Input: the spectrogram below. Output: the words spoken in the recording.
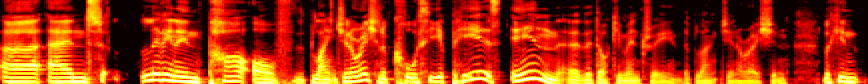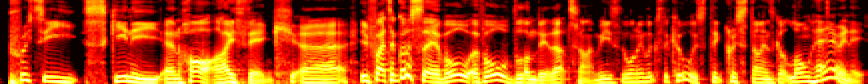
Uh, and living in part of the Blank Generation, of course, he appears in uh, the documentary The Blank Generation, looking pretty skinny and hot. I think. Uh, in fact, I've got to say, of all of all Blondie at that time, he's the one who looks the coolest. I think Chris Stein's got long hair in it.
